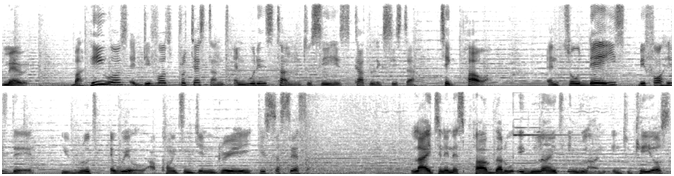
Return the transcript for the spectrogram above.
Mary, but he was a devout Protestant and wouldn't stand to see his Catholic sister take power. And so, days before his death, he wrote a will appointing Jane Grey his successor. Lighting a spark that will ignite England into chaos,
